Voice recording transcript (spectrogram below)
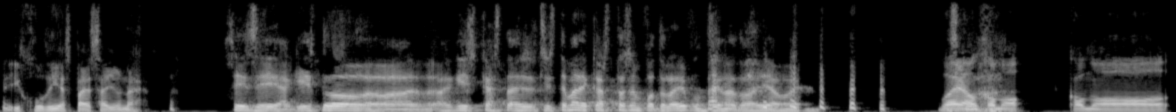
Y judías para desayunar. Sí, sí, aquí esto. Aquí es casta, el sistema de castas en Fotolari funciona todavía muy bien. Bueno, como, como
